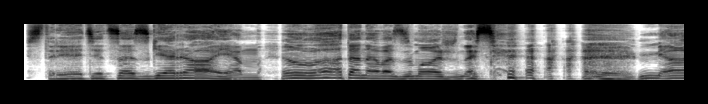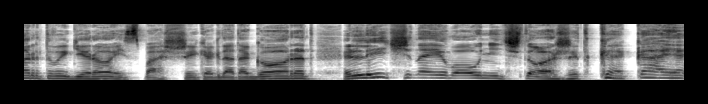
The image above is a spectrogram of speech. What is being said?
Встретиться с героем. Вот она возможность. Мертвый герой, спасший когда-то город, лично его уничтожит. Какая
